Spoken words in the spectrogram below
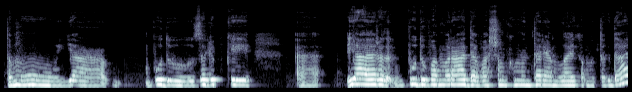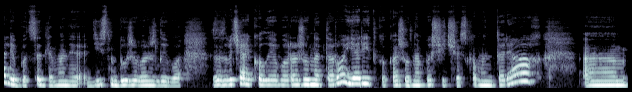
Тому я буду залюбки. е, Я буду вам рада вашим коментарям, лайкам і так далі, бо це для мене дійсно дуже важливо. Зазвичай, коли я ворожу на таро, я рідко кажу, напишіть щось в коментарях, ем,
